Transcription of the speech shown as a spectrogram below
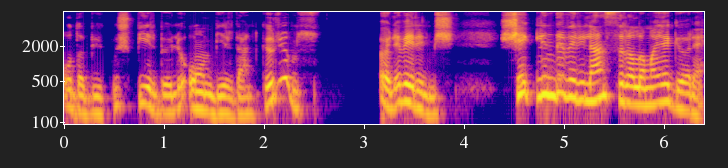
O da büyükmüş 1 bölü 11'den. Görüyor musun? Öyle verilmiş. Şeklinde verilen sıralamaya göre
